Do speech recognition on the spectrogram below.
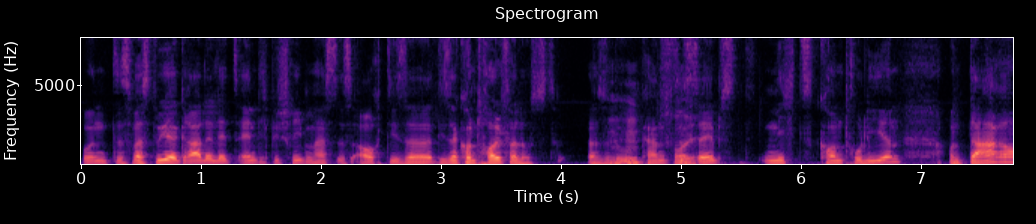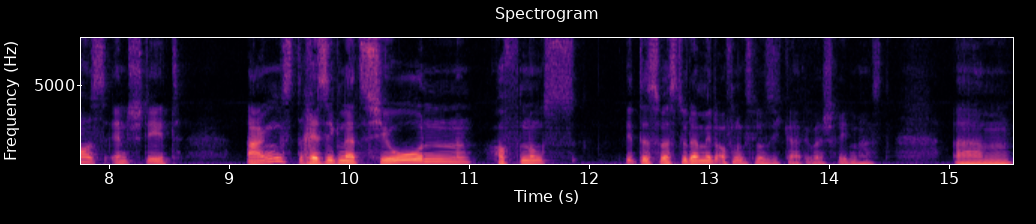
und das, was du ja gerade letztendlich beschrieben hast, ist auch dieser, dieser Kontrollverlust. Also du mhm, kannst es selbst nichts kontrollieren und daraus entsteht Angst, Resignation, Hoffnungs, das, was du da mit Hoffnungslosigkeit überschrieben hast. Ähm,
